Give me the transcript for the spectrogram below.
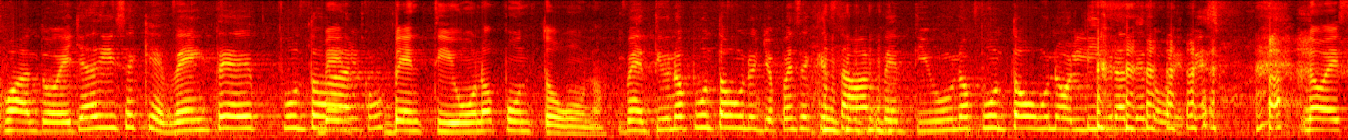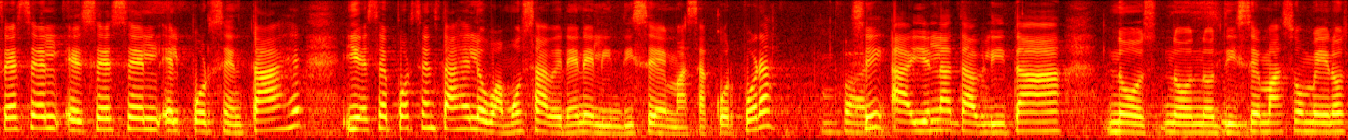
cuando ella dice que 20 punto algo. 21.1. 21.1, yo pensé que estaban 21.1 libras de sobrepeso. no, ese es, el, ese es el, porcentaje y ese porcentaje lo vamos a ver en el índice de masa corporal. Sí, ahí en la tablita nos, nos, dice más o menos.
